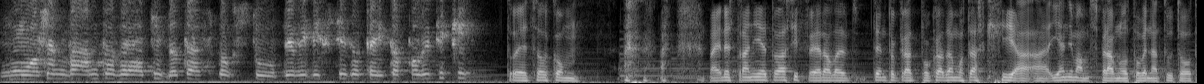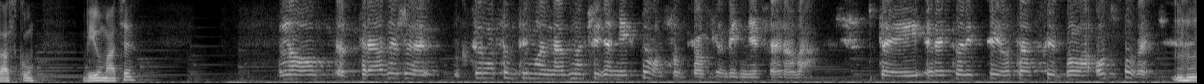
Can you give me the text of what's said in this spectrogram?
Môžem vám to vrátiť otázkou, vstúpili by ste do tejto politiky? To je celkom... na jednej strane je to asi fér, ale tentokrát pokladám otázky a, a ja nemám správnu odpoveď na túto otázku. Vy ju máte? No, práve, že chcela som tým len naznačiť a nechcela som prosím byť neférová. V tej retorickej otázke bola odpoveď. Mhm.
